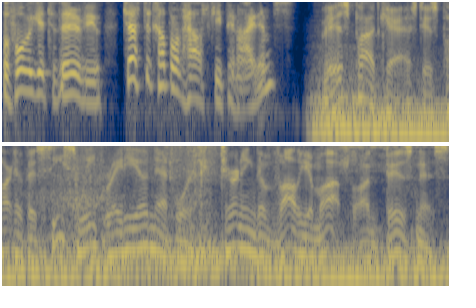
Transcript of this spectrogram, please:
Before we get to the interview, just a couple of housekeeping items. This podcast is part of the C Suite Radio Network, turning the volume up on business.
